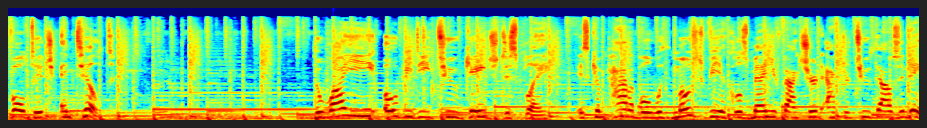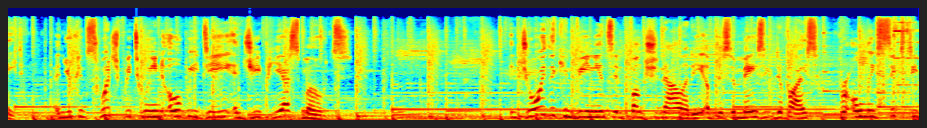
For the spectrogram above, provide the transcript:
voltage, and tilt. The WeE OBD2 gauge display is compatible with most vehicles manufactured after 2008, and you can switch between OBD and GPS modes. Enjoy the convenience and functionality of this amazing device for only $60.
